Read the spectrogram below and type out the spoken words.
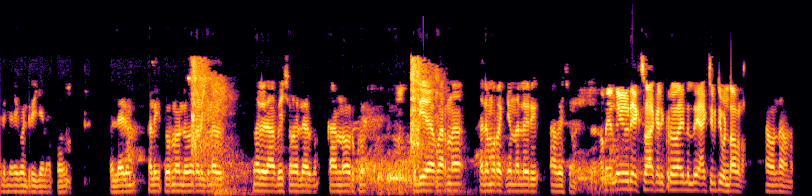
അടിമയായിക്കൊണ്ടിരിക്കുകയാണ്. അപ്പം എല്ലാവരും കളി ടൂർണമെന്റ് ഒന്ന് കളിക്കുന്നത് നല്ലൊരു ആവേശമാണ് എല്ലാവർക്കും. കാണുന്നവർക്കും പുതിയ വർണ തലമുറയ്ക്കും നല്ലൊരു ആവേശമാണ്. അപ്പൊ എന്തെങ്കിലും ഒരു എക്സ്ട്രാ കരിക്കുലർ ആയിട്ടുള്ള ആക്ടിവിറ്റി ഉണ്ടാവണം. അതുകൊണ്ടാണ്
